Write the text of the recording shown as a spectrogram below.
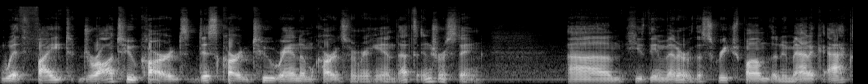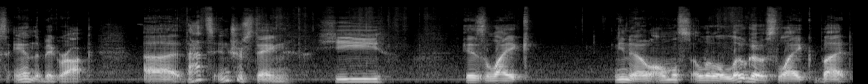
with fight, draw two cards, discard two random cards from your hand. That's interesting. Um, he's the inventor of the Screech Bomb, the Pneumatic Axe, and the Big Rock. Uh, that's interesting. He is like, you know, almost a little Logos like, but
